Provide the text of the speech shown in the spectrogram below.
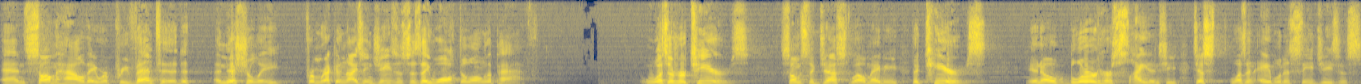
And somehow they were prevented initially from recognizing Jesus as they walked along the path. Was it her tears? Some suggest, well, maybe the tears you know, blurred her sight and she just wasn't able to see Jesus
